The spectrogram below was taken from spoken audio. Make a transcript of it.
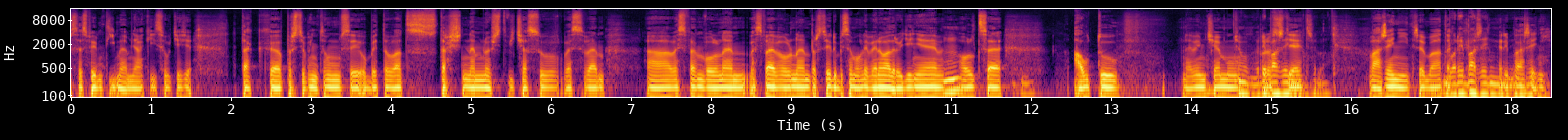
se svým týmem nějaký soutěže, tak uh, prostě oni tomu musí obětovat strašné množství času ve svém a ve svém volném, ve své volném, prostě kdyby se mohli věnovat rodině, hmm. holce, autu, nevím čemu. Čemu? Rybaření prostě, třeba. Vaření třeba. Nebo rybaření. Rybaření.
